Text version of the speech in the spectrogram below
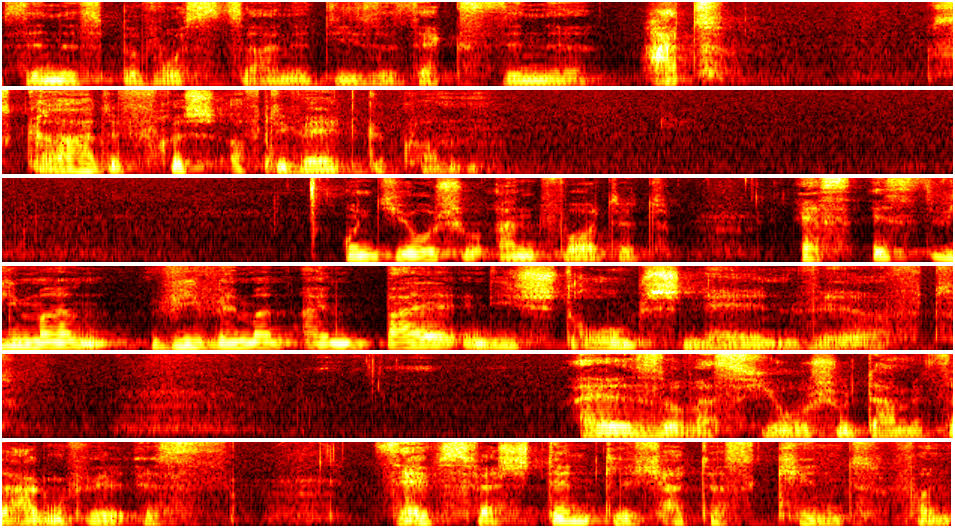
Sinnesbewusstseine, diese sechs Sinne hat. Ist gerade frisch auf die Welt gekommen. Und Joshu antwortet, es ist wie man, wie wenn man einen Ball in die Stromschnellen wirft. Also, was Joshu damit sagen will, ist, selbstverständlich hat das Kind von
